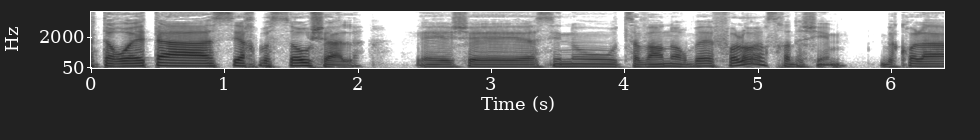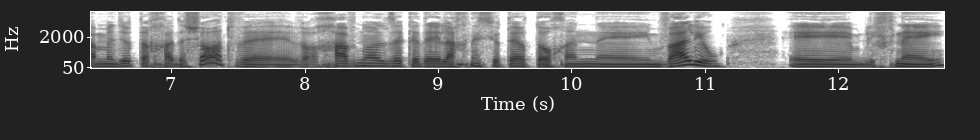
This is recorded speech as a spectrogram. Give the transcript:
אתה רואה את השיח בסושיאל, שעשינו, צברנו הרבה followers חדשים בכל המדיות החדשות, ורכבנו על זה כדי להכניס יותר תוכן עם value לפני,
